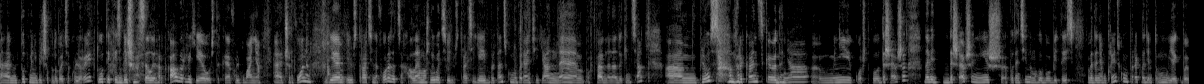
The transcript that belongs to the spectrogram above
Е, Тут мені більше подобаються кольори. Тут якийсь більш веселий гардкавер, є ось таке фольгування червоним, є ілюстрації на форзацях, але можливо ці ілюстрації є і в британському варіанті. Я не впевнена до кінця. Ем, Плюс американське видання е, мені коштувало дешевше, навіть дешевше, ніж потенційно могло би обійтись видання в українському перекладі. Тому, якби,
